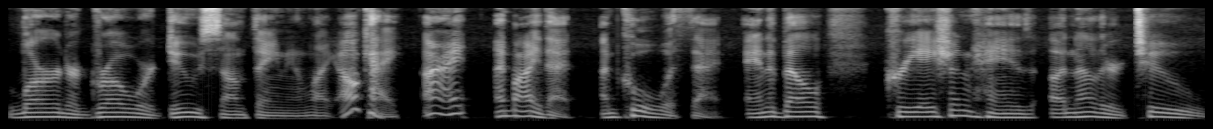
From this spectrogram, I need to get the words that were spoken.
learn or grow or do something and like okay, all right, I buy that. I'm cool with that. Annabelle creation has another two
